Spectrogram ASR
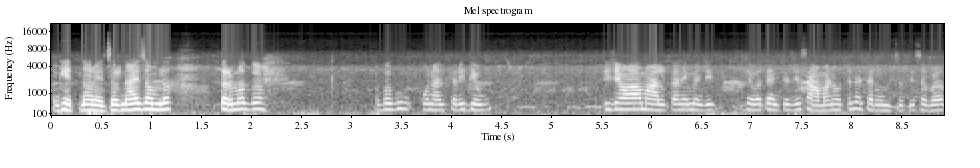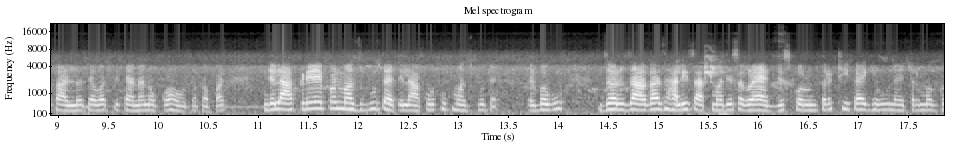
घेतणार आहे. जर नाही जमलं तर मग बघू कोणाला तरी देऊ. ते जेव्हा मालकाने म्हणजे जेव्हा त्यांचं जे सामान होतं ना त्या रूमचं ते सगळं काढलं तेव्हा ते त्यांना नको होतं कपाट. म्हणजे लाकडे पण मजबूत आहे ते लाकूड खूप मजबूत आहे तर बघू जर जागा झालीच आतमध्ये सगळं ॲडजस्ट करून तर ठीक आहे घेऊ नाही तर मग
